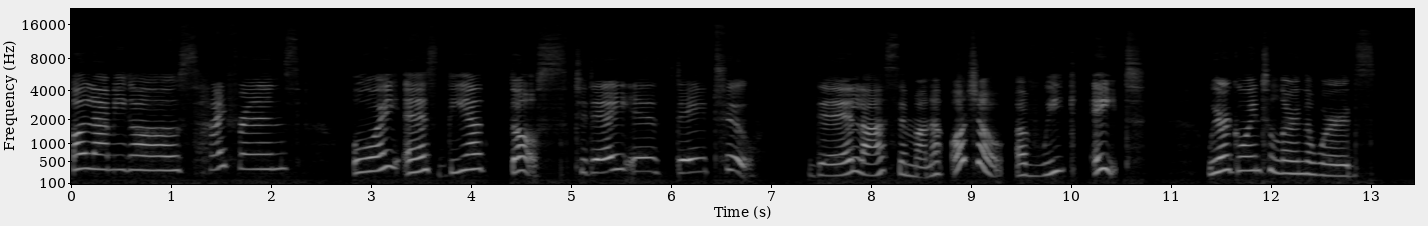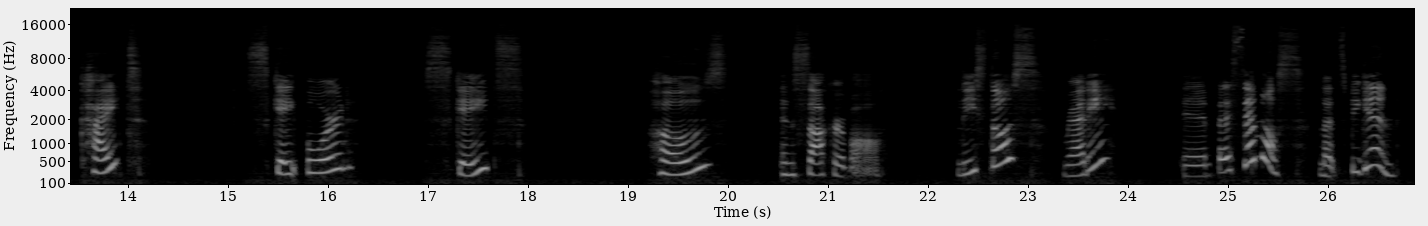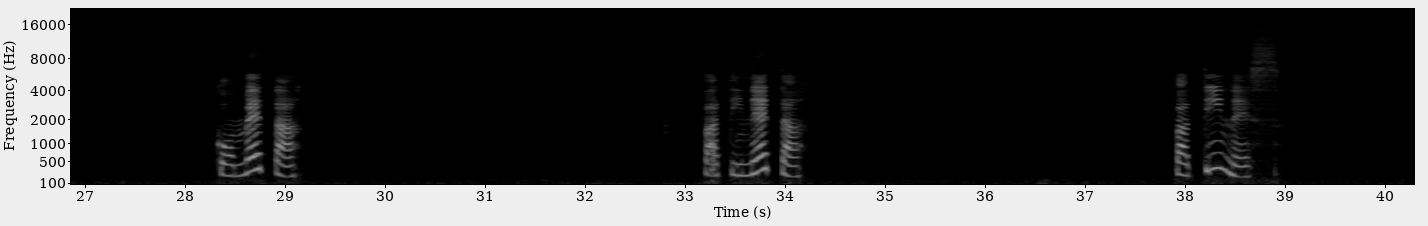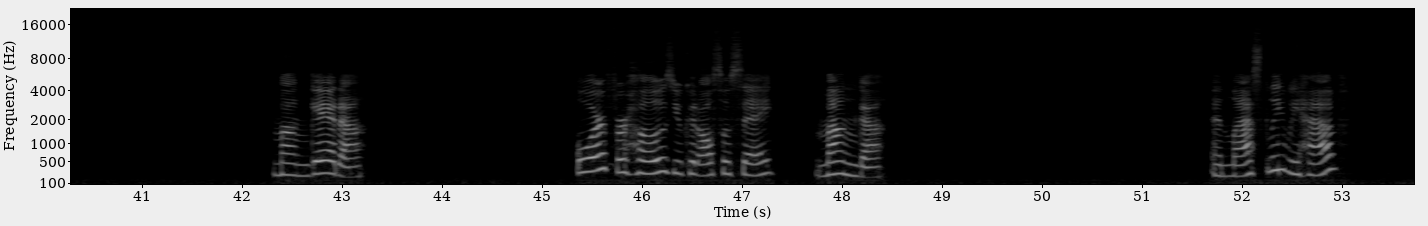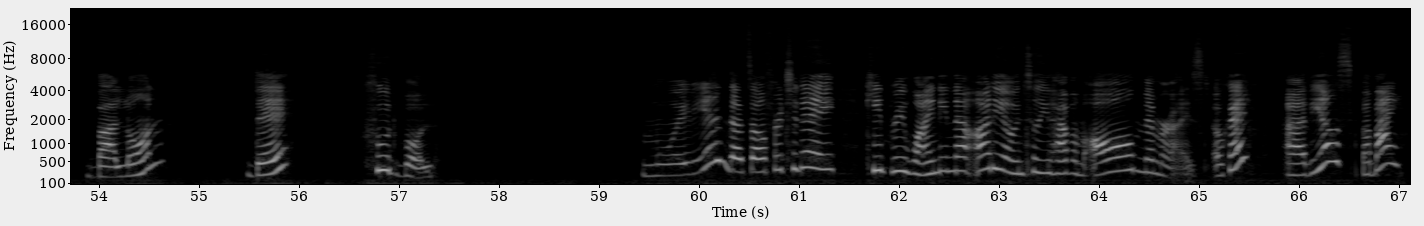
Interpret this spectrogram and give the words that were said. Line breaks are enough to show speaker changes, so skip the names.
Hola amigos. Hi friends. Hoy es día dos. Today is day two de la semana ocho of week eight. We are going to learn the words kite, skateboard, skates, hose, and soccer ball. ¿Listos? Ready? Empecemos. Let's begin. Cometa. Patineta, patines, manguera. Or for hose, you could also say manga. And lastly, we have balón de fútbol. Muy bien, that's all for today. Keep rewinding that audio until you have them all memorized, okay? Adios, bye bye.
